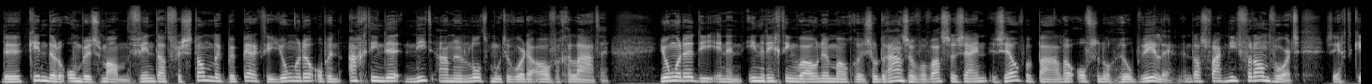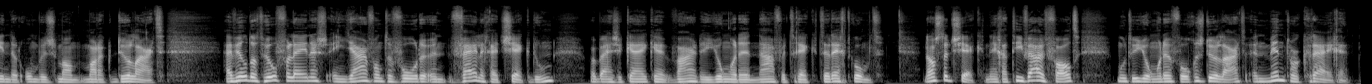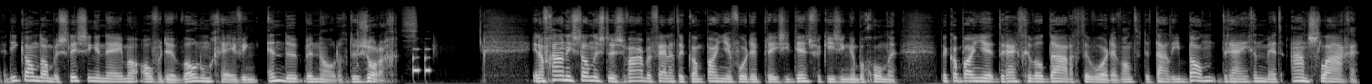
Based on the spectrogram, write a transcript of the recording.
De kinderombudsman vindt dat verstandelijk beperkte jongeren op hun achttiende niet aan hun lot moeten worden overgelaten. Jongeren die in een inrichting wonen mogen zodra ze volwassen zijn zelf bepalen of ze nog hulp willen. En dat is vaak niet verantwoord, zegt kinderombudsman Mark Dullaert. Hij wil dat hulpverleners een jaar van tevoren een veiligheidscheck doen... waarbij ze kijken waar de jongere na vertrek terechtkomt. En als de check negatief uitvalt... moet de jongere volgens Dullaert een mentor krijgen. En die kan dan beslissingen nemen over de woonomgeving... en de benodigde zorg. In Afghanistan is de zwaar beveiligde campagne voor de presidentsverkiezingen begonnen. De campagne dreigt gewelddadig te worden, want de Taliban dreigen met aanslagen.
